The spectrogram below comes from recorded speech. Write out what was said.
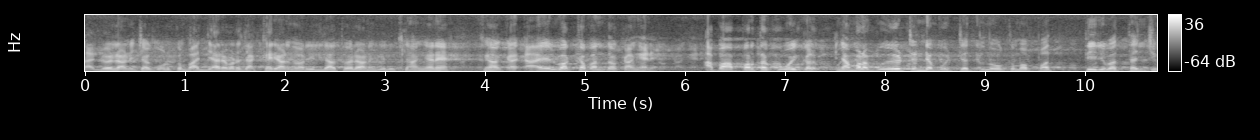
നല്ലവരാണ് വെച്ചാൽ കൊടുക്കും. പഞ്ചാര ഇവിടെ ചക്കരയാണെന്ന് പറയും ഇല്ലാത്തവരാണെങ്കിൽ. അങ്ങനെ അയൽവക്ക ബന്ധമൊക്കെ അങ്ങനെ. അപ്പോൾ അപ്പുറത്തെ കോഴികൾ നമ്മളെ വീട്ടിന്റെ മുറ്റത്ത് നോക്കുമ്പോൾ പത്തിരുപത്തഞ്ച്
